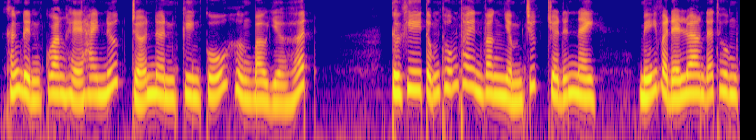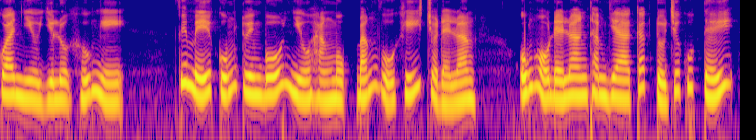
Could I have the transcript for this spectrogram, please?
khẳng định quan hệ hai nước trở nên kiên cố hơn bao giờ hết. Từ khi Tổng thống Thái Anh Văn nhậm chức cho đến nay, Mỹ và Đài Loan đã thông qua nhiều dự luật hữu nghị. Phía Mỹ cũng tuyên bố nhiều hạng mục bán vũ khí cho Đài Loan, ủng hộ Đài Loan tham gia các tổ chức quốc tế –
